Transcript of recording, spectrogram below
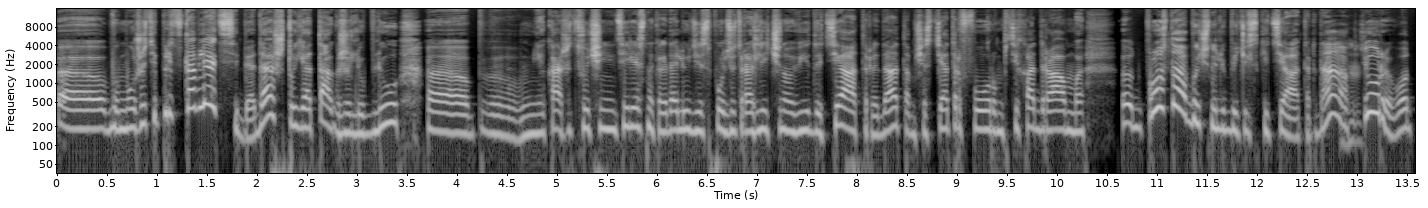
э, вы можете представлять себе, да, что я также люблю, э, мне кажется, очень интересно, когда люди используют различного вида театры, да, там сейчас театр-форум, психодрамы, э, просто обычный любительский театр, да, Мгм. актеры, вот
